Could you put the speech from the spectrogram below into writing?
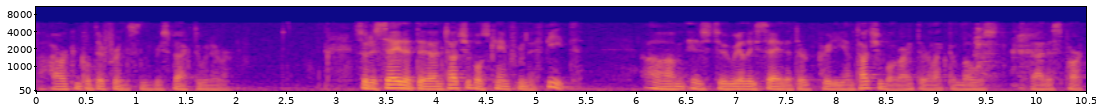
hierarchical difference in respect or whatever. So to say that the untouchables came from the feet um, is to really say that they're pretty untouchable, right? They're like the lowest, baddest part.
